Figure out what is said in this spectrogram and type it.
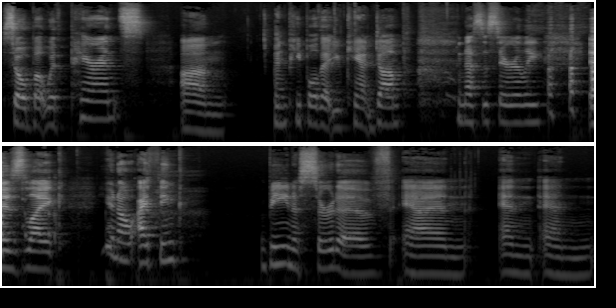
So but with parents um and people that you can't dump necessarily is like, you know, I think being assertive and and and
